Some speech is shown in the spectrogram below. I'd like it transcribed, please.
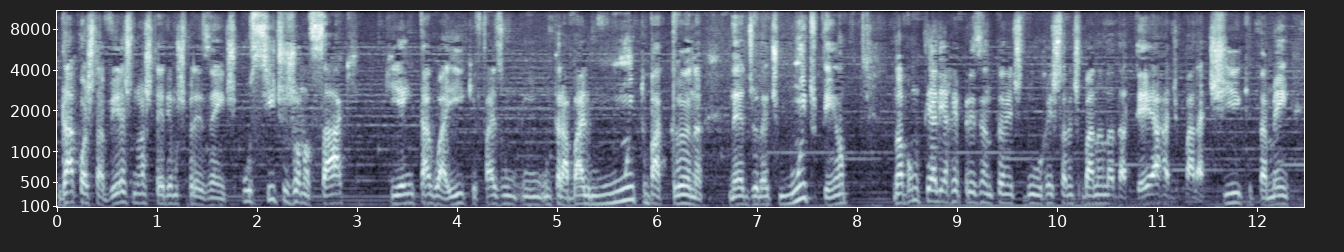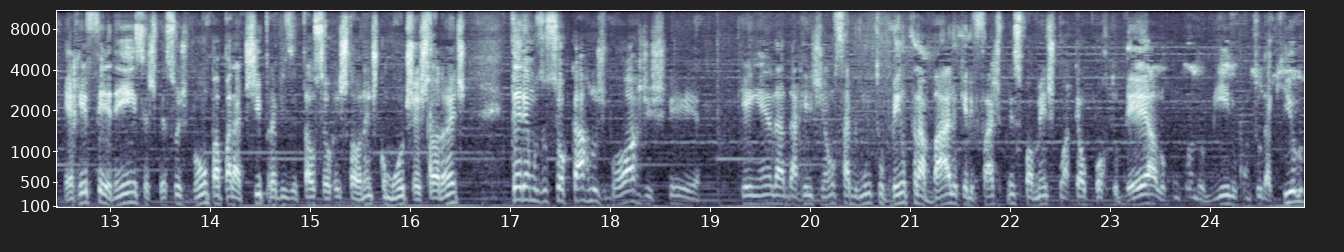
da Costa Verde. Nós teremos presente o sítio Jonossac, que é em Itaguaí, que faz um, um, um trabalho muito bacana né, durante muito tempo. Nós vamos ter ali a representante do restaurante Banana da Terra, de Paraty, que também é referência, as pessoas vão para Paraty para visitar o seu restaurante, como outros restaurantes. Teremos o senhor Carlos Borges, que quem é da, da, região sabe muito bem o trabalho que ele faz, principalmente com o Hotel Porto Belo, com condomínio, com tudo aquilo.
